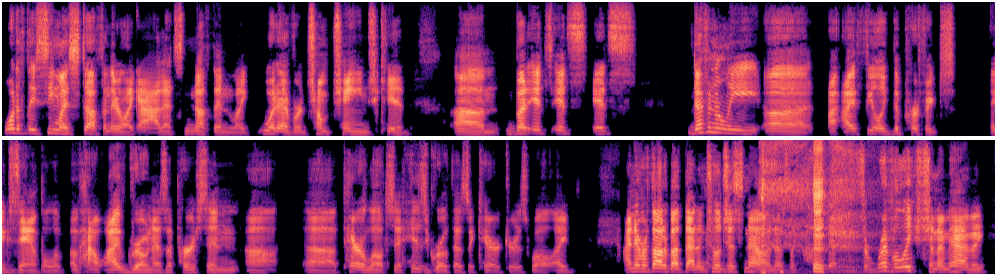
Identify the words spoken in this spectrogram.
what if they see my stuff and they're like, ah, that's nothing, like whatever, chump change, kid. Um, but it's it's it's definitely uh, I, I feel like the perfect example of, of how I've grown as a person uh, uh, parallel to his growth as a character as well. I I never thought about that until just now, and I was like, oh, that's a revelation I'm having.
